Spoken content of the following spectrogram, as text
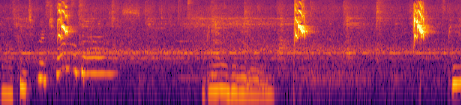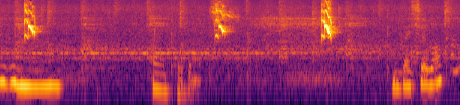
Welcome to our channel, guys. Bienvenue. Bienvenue en Provence. Can you guys say welcome?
